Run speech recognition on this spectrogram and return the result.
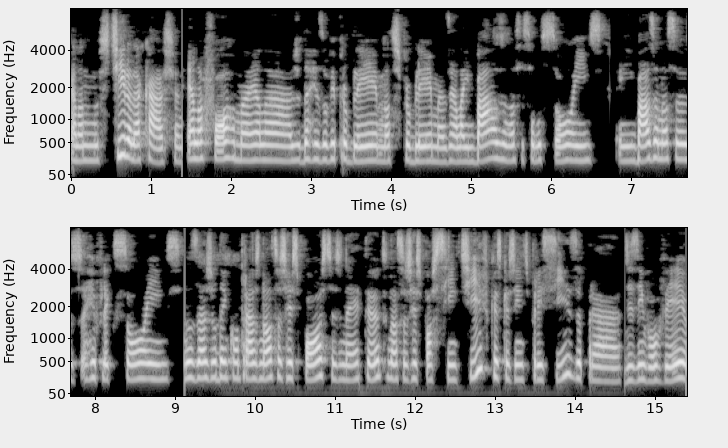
ela nos tira da caixa. Ela forma, ela ajuda a resolver problemas, nossos problemas, ela embasa nossas soluções, embasa nossas reflexões, nos ajuda a encontrar as nossas respostas, né? Tanto nossas respostas científicas que a gente precisa para desenvolver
